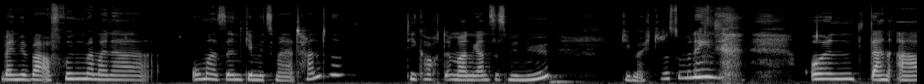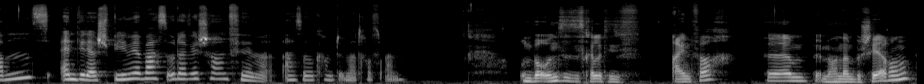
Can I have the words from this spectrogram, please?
wenn wir bei auf Rügen bei meiner Oma sind, gehen wir zu meiner Tante. Die kocht immer ein ganzes Menü. Die möchte das unbedingt. Und dann abends entweder spielen wir was oder wir schauen Filme. Also kommt immer drauf an. Und bei uns ist es relativ einfach. Ähm, wir machen dann Bescherung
